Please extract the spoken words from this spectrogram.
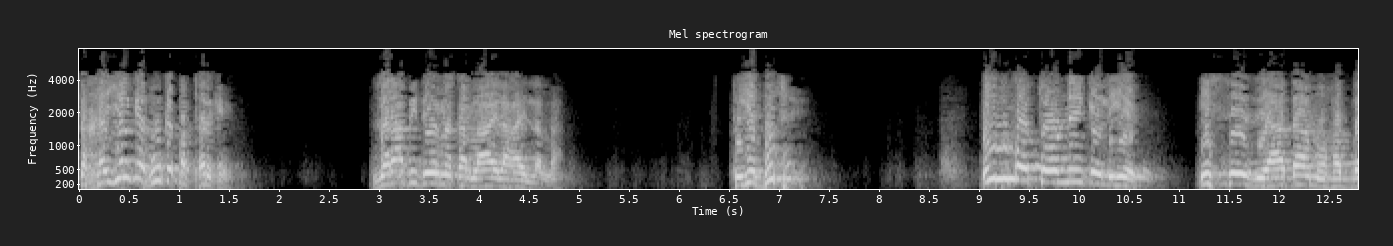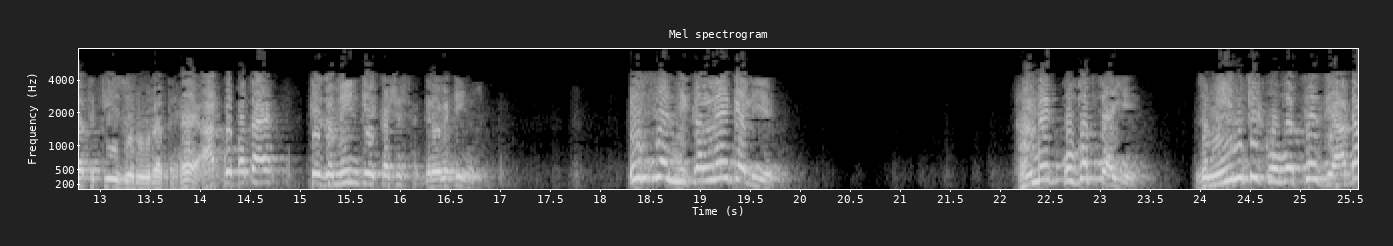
تخیل کے ہوں کے پتھر کے۔ ذرا بھی دیر نہ کر لا الہ الا اللہ۔ تو یہ بت ہے۔ ان کو توڑنے کے لیے اس سے زیادہ محبت کی ضرورت ہے۔ آپ کو پتا ہے کہ زمین کی کشش ہے گریوٹی ہے۔ اس سے نکلنے کے لیے ہمیں قوت چاہیے۔ زمین کی قوت سے زیادہ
